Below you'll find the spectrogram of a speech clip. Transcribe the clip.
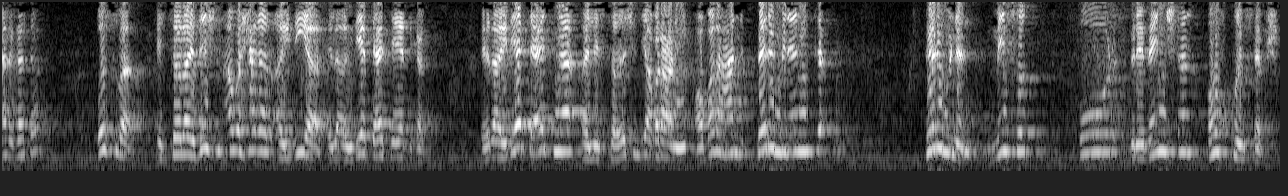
معايا دكاترة؟ بص بقى ال sterilization أول حاجة ال idea ال idea بتاعتنا هي دكاترة. ال idea بتاعتنا ال sterilization دي عبارة عن إيه؟ عبارة عن permanent permanent method for prevention of conception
